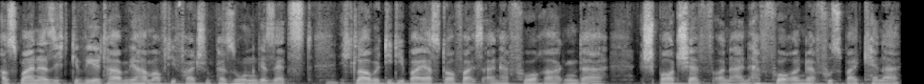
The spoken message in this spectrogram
aus meiner Sicht gewählt haben, wir haben auf die falschen Personen gesetzt. Ich glaube, Didi Beiersdorfer ist ein hervorragender Sportchef und ein hervorragender Fußballkenner.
